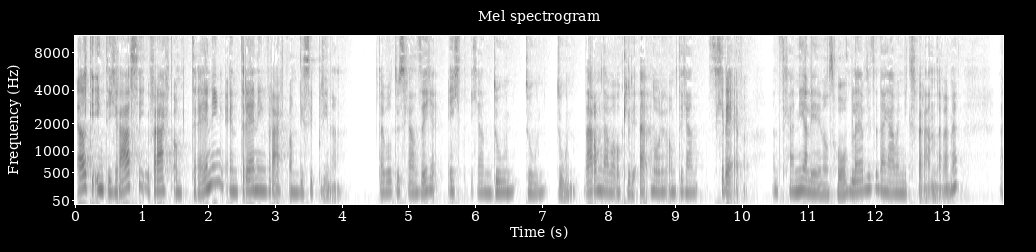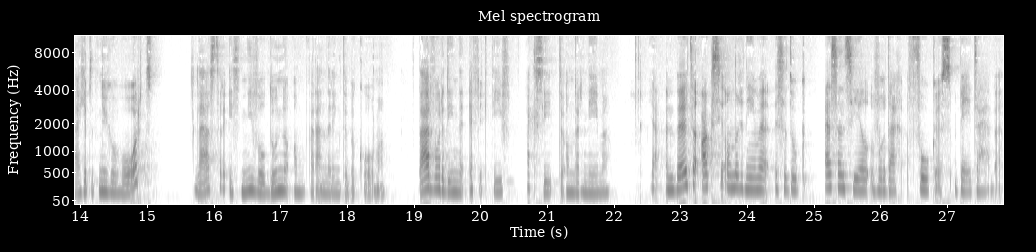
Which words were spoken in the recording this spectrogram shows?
Elke integratie vraagt om training en training vraagt om discipline. Dat wil dus gaan zeggen, echt gaan doen, doen, doen. Daarom dat we ook jullie uitnodigen om te gaan schrijven. Het gaat niet alleen in ons hoofd blijven zitten, dan gaan we niks veranderen. Hè? Uh, je hebt het nu gehoord. Luisteren is niet voldoende om verandering te bekomen. Daarvoor diende effectief actie te ondernemen. Ja, en buiten actie ondernemen is het ook essentieel voor daar focus bij te hebben.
